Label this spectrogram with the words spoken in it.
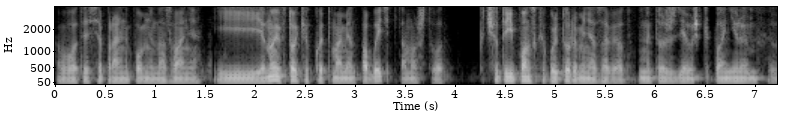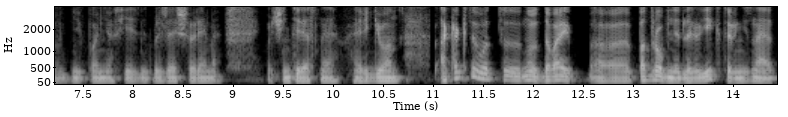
Вот, если я правильно помню название. И, ну и в Токио какой-то момент побыть, потому что вот что-то японская культура меня зовет. Мы тоже с девушкой планируем в Японию съездить в ближайшее время. Очень интересный регион. А как ты вот, ну, давай подробнее для людей, которые не знают,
